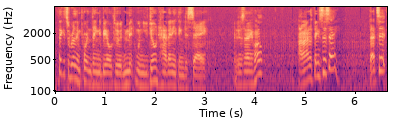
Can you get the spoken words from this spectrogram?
I think it's a really important thing to be able to admit when you don't have anything to say. And just say, well, I'm out of things to say. That's it.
